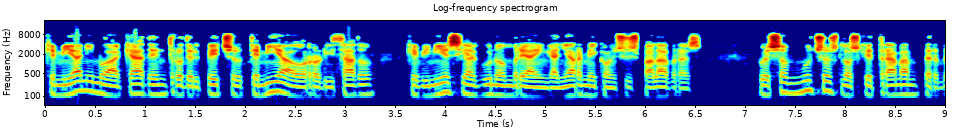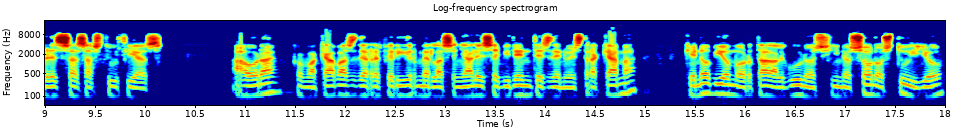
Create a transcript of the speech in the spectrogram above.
que mi ánimo acá dentro del pecho temía horrorizado que viniese algún hombre a engañarme con sus palabras, pues son muchos los que traman perversas astucias. Ahora, como acabas de referirme las señales evidentes de nuestra cama, que no vio mortal alguno sino solos tú y yo,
